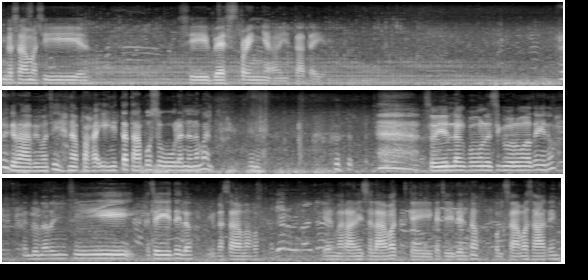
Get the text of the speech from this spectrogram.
Yung kasama si, ano, si best friend niya, ay tatay. Ay, grabe mati, napakainit na tapos uulan na naman. Yun oh. so yun lang po muna siguro mga tayo, no? Nandun na rin si Kachidel, oh, yung kasama ko. Yan, maraming salamat kay Kachidel, no? Pagsama sa atin.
